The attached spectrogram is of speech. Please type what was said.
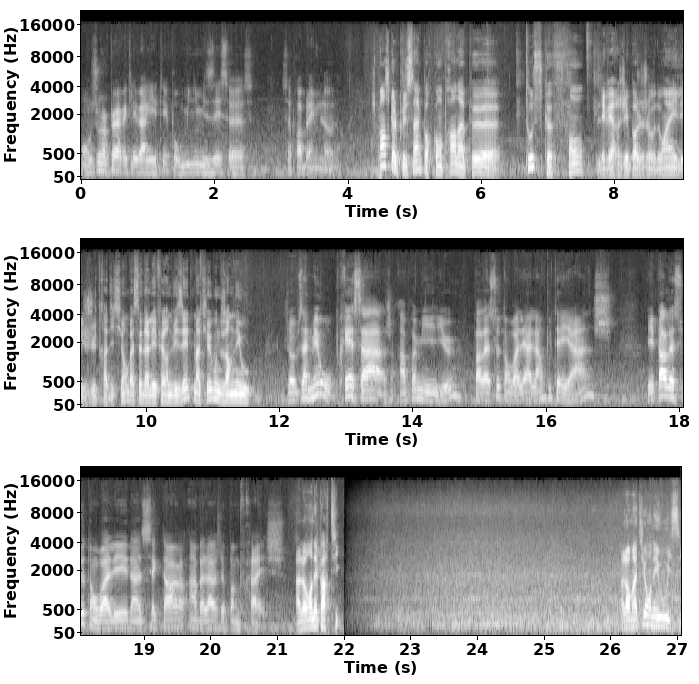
on, joue un peu avec les variétés pour minimiser ce, problème-là. Je pense que le plus simple pour comprendre un peu euh, tout ce que font les vergers Paul Jaudoin et les jus tradition, ben, c'est d'aller faire une visite. Mathieu, vous nous emmenez où? Je vais vous amener au pressage en premier lieu. Par la suite, on va aller à l'embouteillage. Et par la suite, on va aller dans le secteur emballage de pommes fraîches. Alors, on est parti. Alors, Mathieu, on est où ici?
